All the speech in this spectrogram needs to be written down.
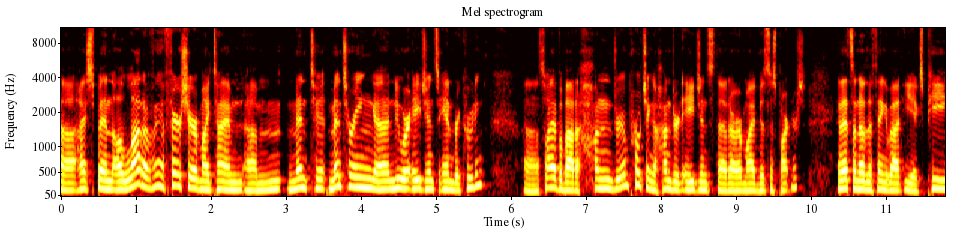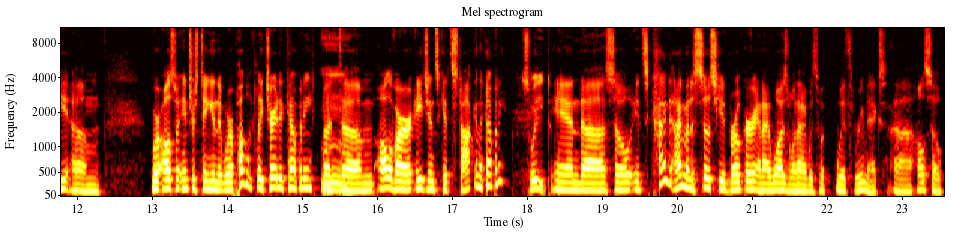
Uh, I spend a lot of a fair share of my time um, mentor, mentoring uh, newer agents and recruiting. Uh, so I have about a hundred, approaching a hundred agents that are my business partners, and that's another thing about EXP. Um, we're also interesting in that we're a publicly traded company, but Mm. um, all of our agents get stock in the company. Sweet. And uh, so it's kind of, I'm an associate broker, and I was when I was with, with Remax uh, also.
